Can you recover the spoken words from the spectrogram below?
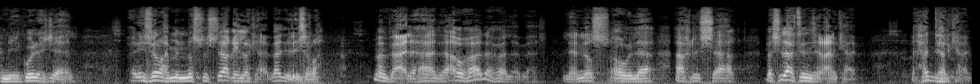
اللي يقوله جهل. الإجرة من نصف الساق إلى الكعب هذه الإجرة من فعل هذا أو هذا فلا بأس. لا نصف أو لا آخر الساق. بس لا تنزل عن الكعب حدها الكعب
